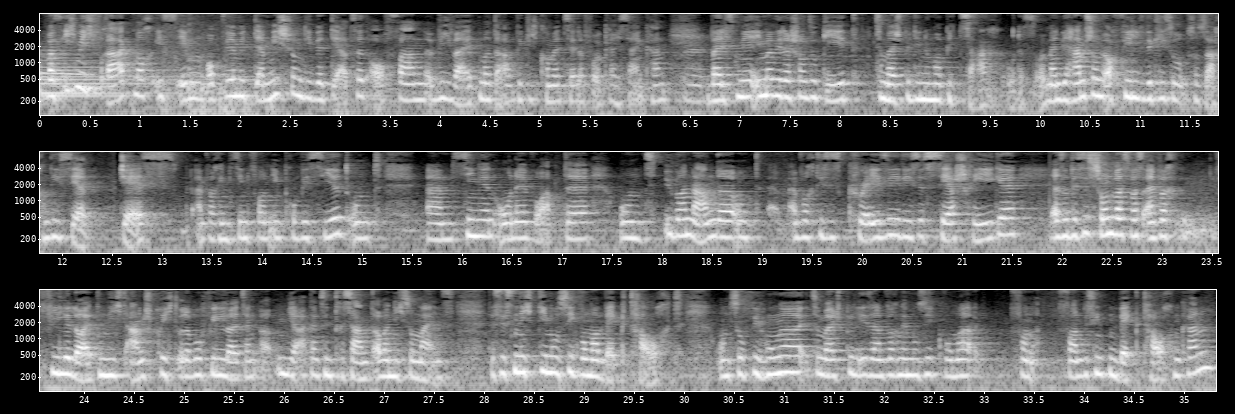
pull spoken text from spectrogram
Was ich mich frage noch, ist eben, ob wir mit der Mischung, die wir derzeit auffahren, wie weit man da wirklich kommerziell erfolgreich sein kann. Mhm. Weil es mir immer wieder schon so geht, zum Beispiel die Nummer Bizarre oder so. Ich meine, wir haben schon auch viel wirklich so, so Sachen, die sehr Jazz, einfach im Sinn von improvisiert und ähm, Singen ohne Worte und übereinander und einfach dieses Crazy, dieses sehr Schräge. Also das ist schon was, was einfach viele Leute nicht anspricht oder wo viele Leute sagen, ah, ja, ganz interessant, aber nicht so meins. Das ist nicht die Musik, wo man wegtaucht. Und Sophie Hunger zum Beispiel ist einfach eine Musik, wo man von vorn bis hinten wegtauchen kann.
